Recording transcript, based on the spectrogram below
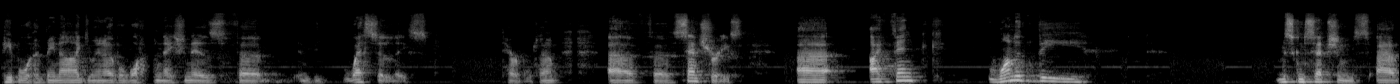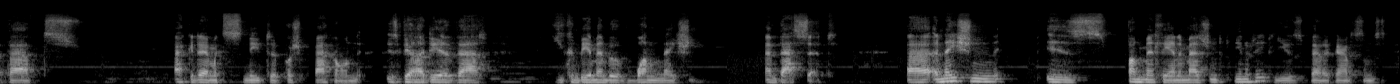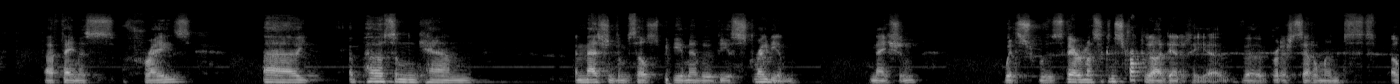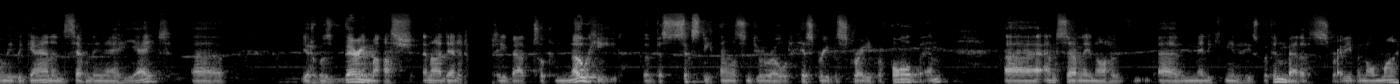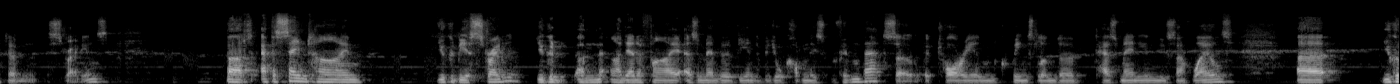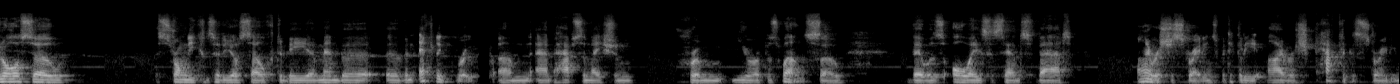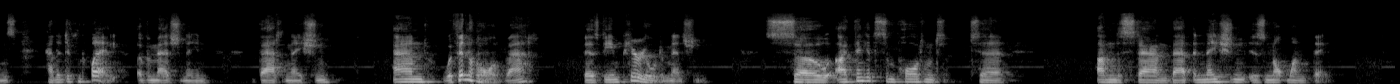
people have been arguing over what a nation is for, in the West at least, terrible term, uh, for centuries. Uh, I think one of the misconceptions uh, that academics need to push back on is the idea that you can be a member of one nation and that's it. Uh, a nation is fundamentally an imagined community, to use Benedict Anderson's uh, famous phrase. Uh, a person can imagine themselves to be a member of the Australian nation, which was very much a constructed identity. Uh, the British settlement only began in 1788. Uh, it was very much an identity that took no heed of the 60,000 year old history of Australia before then, uh, and certainly not of uh, many communities within that Australia, even non-white Australians. But at the same time, you could be Australian. You could um, identify as a member of the individual colonies within that, so Victorian, Queenslander, Tasmanian, New South Wales. Uh, you could also strongly consider yourself to be a member of an ethnic group um, and perhaps a nation from Europe as well. So there was always a sense that Irish Australians, particularly Irish Catholic Australians, had a different way of imagining that nation. And within all of that, there's the imperial dimension. So I think it's important to understand that a nation is not one thing.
